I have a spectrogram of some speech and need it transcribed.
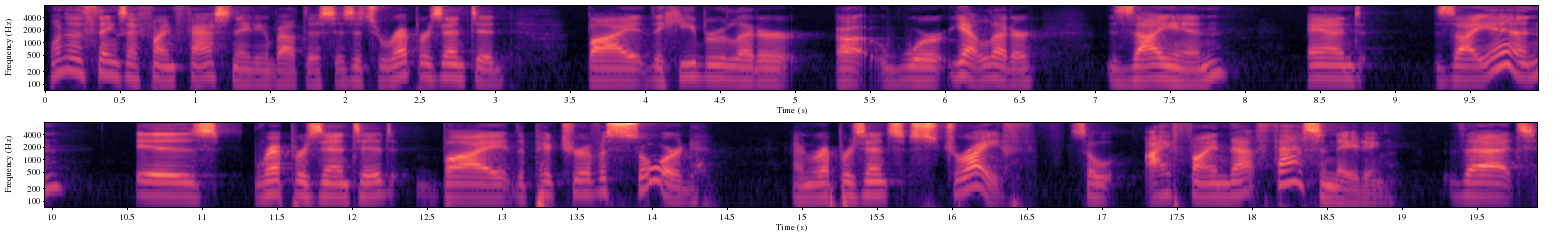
One of the things I find fascinating about this is it's represented by the Hebrew letter, uh, word, yeah, letter, Zayin, and Zayin is represented by the picture of a sword and represents strife. So I find that fascinating that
